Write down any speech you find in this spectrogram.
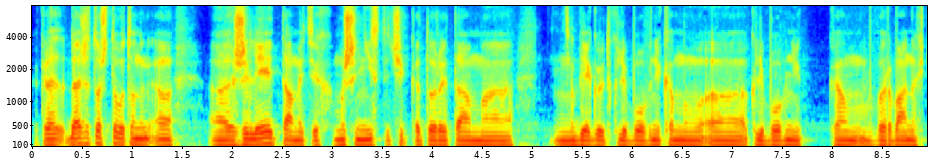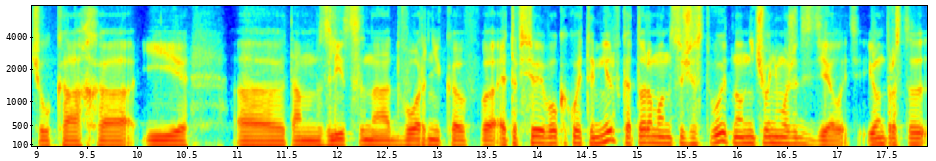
Как раз, даже то, что вот он э, э, жалеет там этих машинисточек, которые там э, бегают к любовникам, э, к любовникам в рваных чулках э, и э, там злится на дворников. Это все его какой-то мир, в котором он существует, но он ничего не может сделать. И он просто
